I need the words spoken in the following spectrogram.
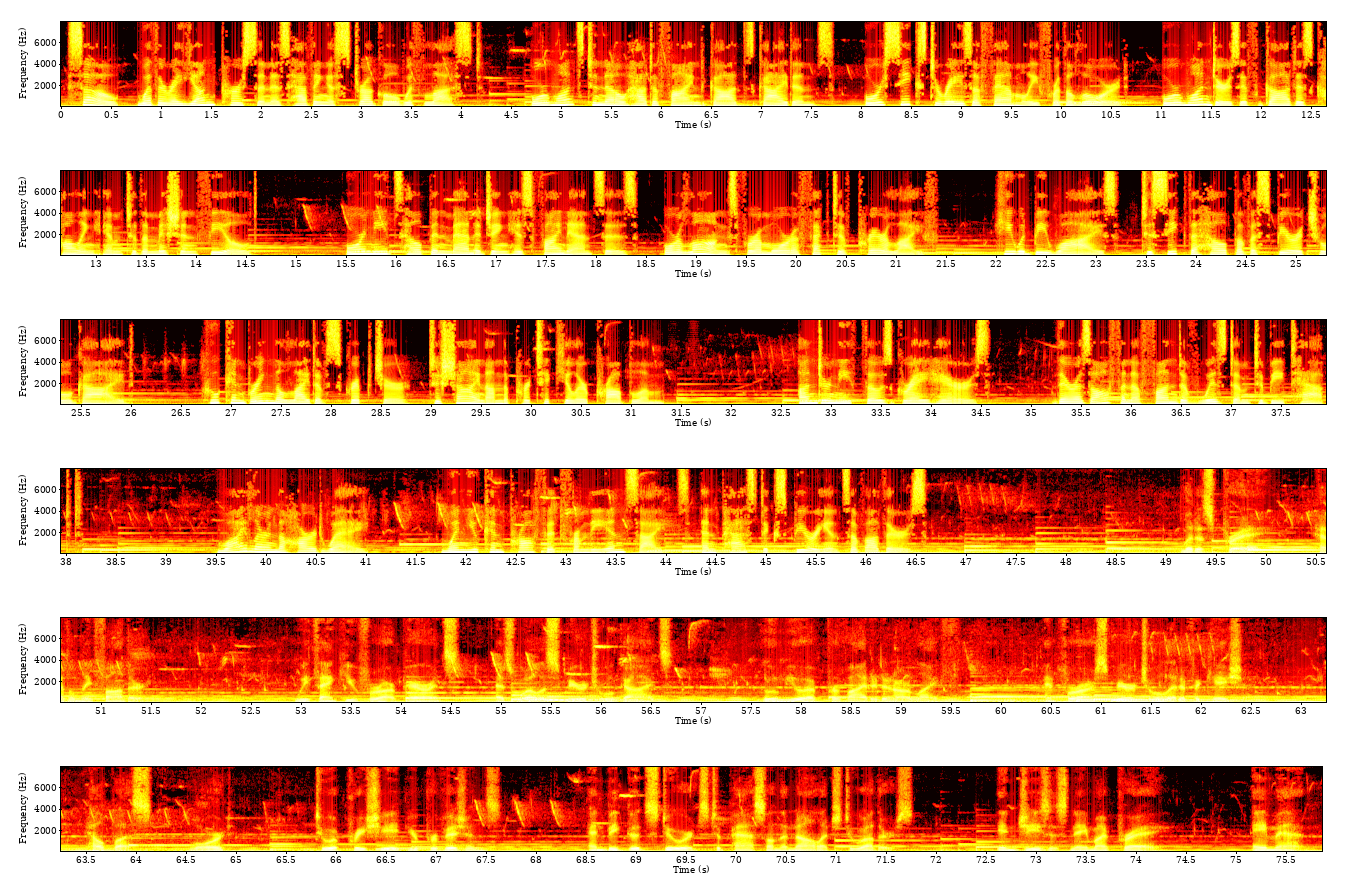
So, whether a young person is having a struggle with lust, or wants to know how to find God's guidance, or seeks to raise a family for the Lord, or wonders if God is calling him to the mission field, or needs help in managing his finances, or longs for a more effective prayer life, he would be wise to seek the help of a spiritual guide who can bring the light of Scripture to shine on the particular problem. Underneath those gray hairs, there is often a fund of wisdom to be tapped. Why learn the hard way when you can profit from the insights and past experience of others? Let us pray. Heavenly Father, we thank you for our parents, as well as spiritual guides, whom you have provided in our life, and for our spiritual edification. Help us, Lord, to appreciate your provisions, and be good stewards to pass on the knowledge to others. In Jesus' name I pray. Amen.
